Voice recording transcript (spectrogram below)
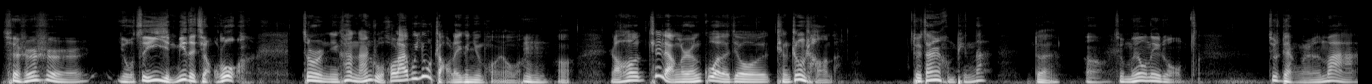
确实是有自己隐秘的角落，就是你看男主后来不又找了一个女朋友吗？嗯，然后这两个人过得就挺正常的，对，但是很平淡。对，啊、就没有那种，就是两个人吧，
